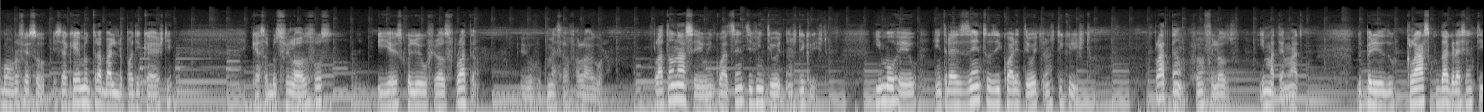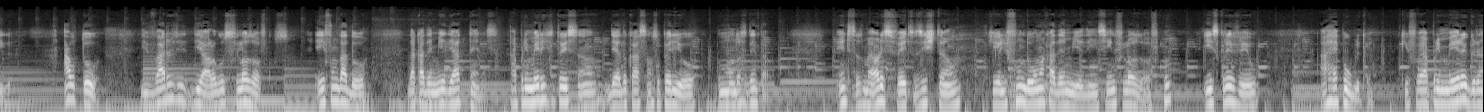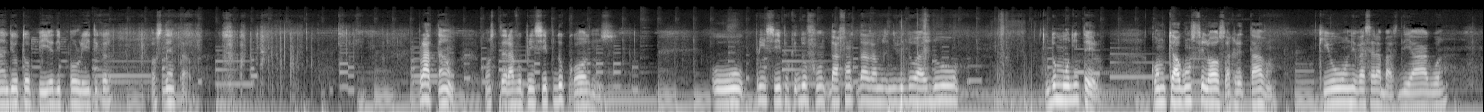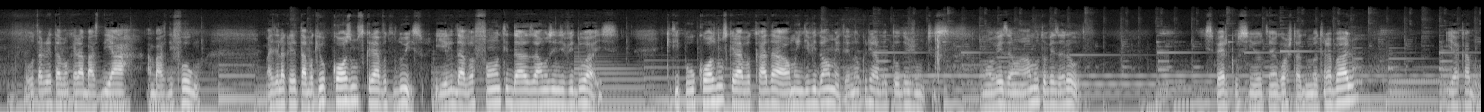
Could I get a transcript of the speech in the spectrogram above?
professor. Esse aqui é meu trabalho do podcast, que é sobre os filósofos, e eu escolhi o filósofo Platão. Eu vou começar a falar agora. Platão nasceu em 428 a.C. e morreu em 348 a.C. Platão foi um filósofo e matemático do período clássico da Grécia Antiga, autor de vários diálogos filosóficos e fundador da Academia de Atenas, a primeira instituição de educação superior do mundo ocidental. Entre seus maiores feitos estão que ele fundou uma academia de ensino filosófico e escreveu A República, que foi a primeira grande utopia de política ocidental. Platão considerava o princípio do cosmos o princípio que do fundo, da fonte das almas individuais do, do mundo inteiro. Como que alguns filósofos acreditavam que o universo era a base de água, outros acreditavam que era a base de ar, a base de fogo. Mas ele acreditava que o cosmos criava tudo isso. E ele dava fonte das almas individuais. Que tipo, o cosmos criava cada alma individualmente, ele não criava todas juntas. Uma vez era uma alma, outra vez era outra. Espero que o senhor tenha gostado do meu trabalho e acabou.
